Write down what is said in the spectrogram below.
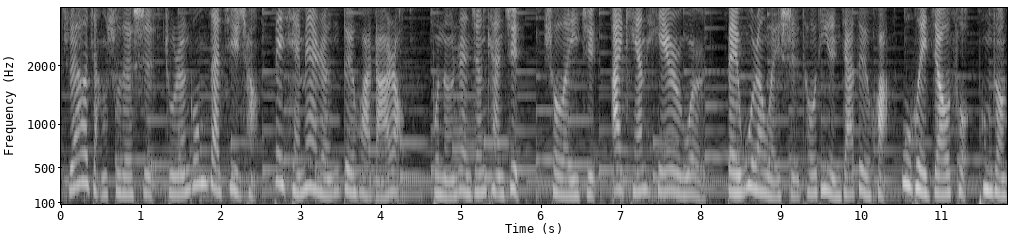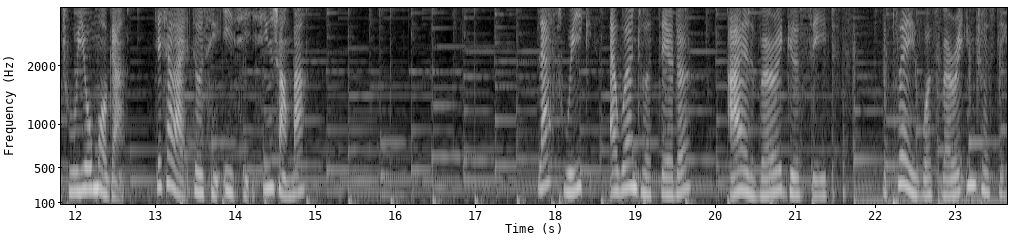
主要讲述的是主人公在剧场被前面人对话打扰，不能认真看剧，说了一句 "I can't hear a word"，被误认为是偷听人家对话，误会交错，碰撞出幽默感。接下来就请一起欣赏吧。Last week I went to a theater. I had a very good seat. The play was very interesting.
